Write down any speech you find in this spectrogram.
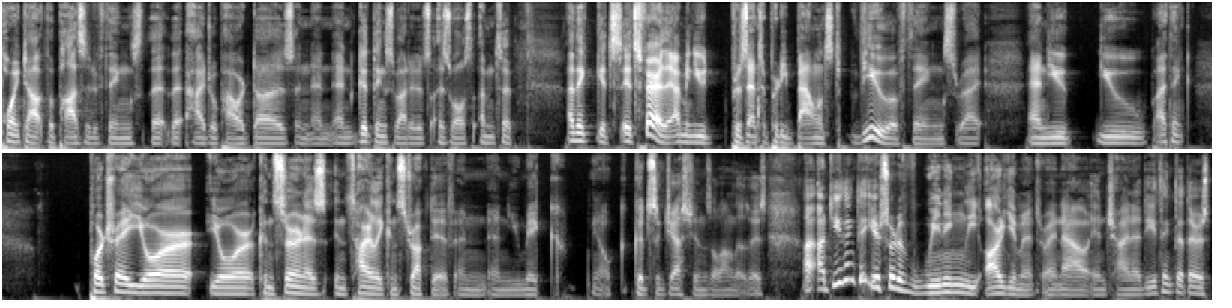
point out the positive things that, that hydropower does, and, and, and good things about it as, as well. I mean, so I think it's it's fair that I mean you present a pretty balanced view of things, right? And you you I think portray your your concern as entirely constructive, and and you make you know good suggestions along those ways. Uh, uh, do you think that you're sort of winning the argument right now in China? Do you think that there's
